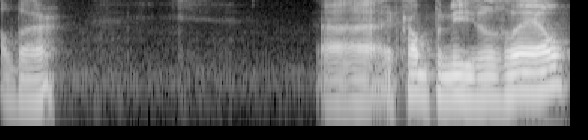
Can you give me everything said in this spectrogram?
other uh, companies as well.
